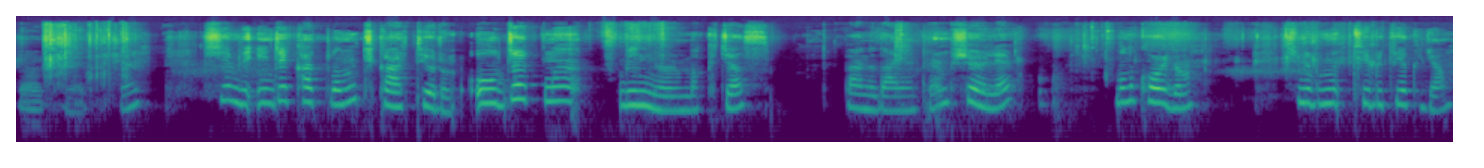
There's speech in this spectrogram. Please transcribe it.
Gibi. Şimdi ince katmanı çıkartıyorum. Olacak mı bilmiyorum bakacağız. Ben de daha yapıyorum. Şöyle bunu koydum. Şimdi bunu kibriti yakacağım.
